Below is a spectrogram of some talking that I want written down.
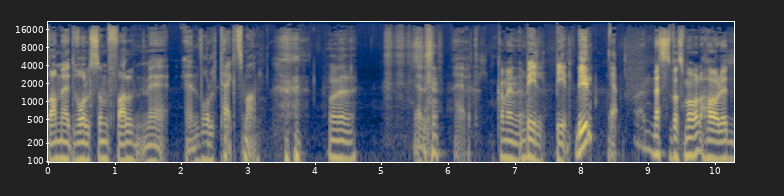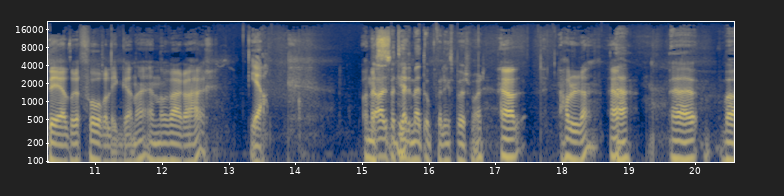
Hva med et voldsomt fall med en voldtektsmann? Hva mener du? Jeg vet, jeg vet ikke. Hva mener du? Bil. Bil. Bil? Ja. Neste spørsmål. Har du et bedre foreliggende enn å være her? Ja. Og Da er det på tide med et oppfølgingsspørsmål. Ja, har du det? Ja. Eh, hva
